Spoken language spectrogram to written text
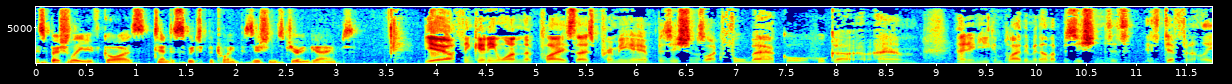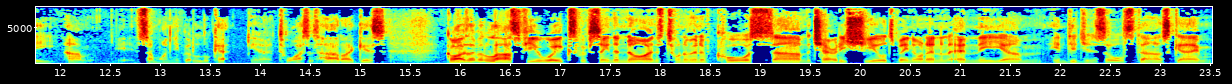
especially if guys tend to switch between positions during games. Yeah, I think anyone that plays those premier positions like fullback or hooker, um, and you can play them in other positions, is, is definitely um, someone you've got to look at, you know, twice as hard, I guess. Guys, over the last few weeks, we've seen the Nines tournament, of course. Um, the Charity Shield's been on, and, and the um, Indigenous All Stars game.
